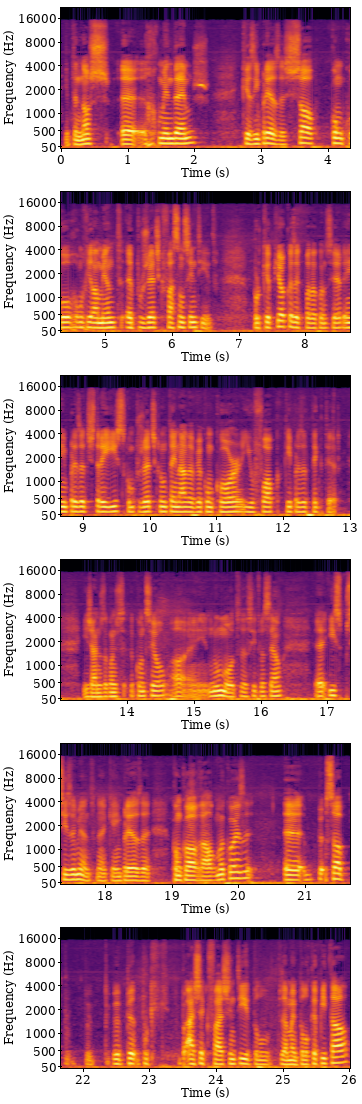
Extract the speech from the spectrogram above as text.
E, portanto, nós recomendamos que as empresas só concorram realmente a projetos que façam sentido. Porque a pior coisa que pode acontecer é a empresa distrair-se com projetos que não têm nada a ver com o core e o foco que a empresa tem que ter. E já nos aconteceu, numa outra situação, isso precisamente, né? que a empresa concorre a alguma coisa só porque acha que faz sentido pelo, também pelo capital,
